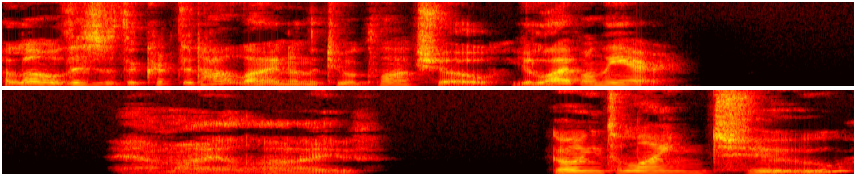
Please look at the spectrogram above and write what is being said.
Hello, this is the Cryptid Hotline on the 2 o'clock show. You're live on the air. Am I alive? Going to line 2.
